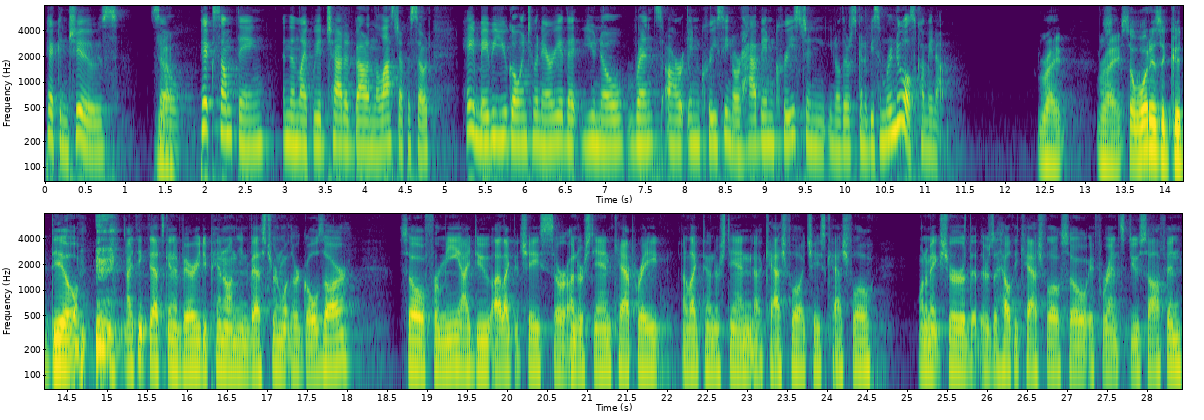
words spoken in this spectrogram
pick and choose. So Yeah. Pick something. And then, like we had chatted about in the last episode, hey, maybe you go into an area that you know rents are increasing or have increased, and you know there's going to be some renewals coming up. Right. Right. So, what is a good deal? I think that's going to vary depending on the investor and what their goals are. So, for me, I do I like to chase or understand cap rate. I like to understand uh, cash flow. I chase cash flow. Want to make sure that there's a healthy cash flow. So, if rents do soften,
